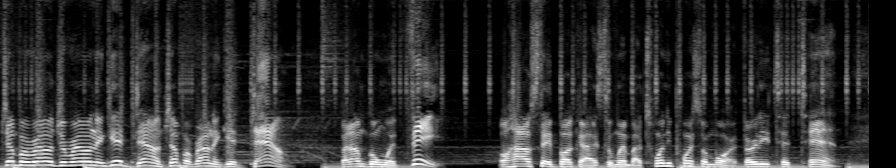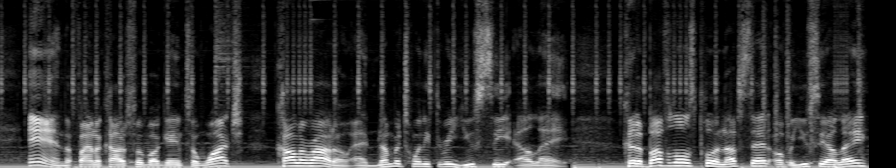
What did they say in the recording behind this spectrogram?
jump around, around, and get down, jump around and get down. But I'm going with the Ohio State Buckeyes to win by 20 points or more, 30 to 10. And the final college football game to watch Colorado at number 23 UCLA. Could the Buffaloes pull an upset over UCLA?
